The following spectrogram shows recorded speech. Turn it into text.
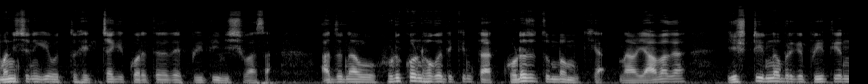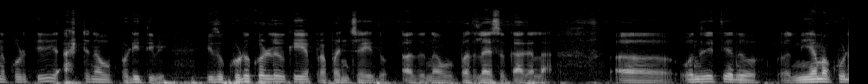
ಮನುಷ್ಯನಿಗೆ ಇವತ್ತು ಹೆಚ್ಚಾಗಿ ಕೊರತೆ ಇರೋದೇ ಪ್ರೀತಿ, ವಿಶ್ವಾಸ. ಅದು ನಾವು ಹುಡ್ಕೊಂಡು ಹೋಗೋದಕ್ಕಿಂತ ಕೊಡೋದು ತುಂಬ ಮುಖ್ಯ. ನಾವು ಯಾವಾಗ ಎಷ್ಟು ಇನ್ನೊಬ್ಬರಿಗೆ ಪ್ರೀತಿಯನ್ನು ಕೊಡ್ತೀವಿ, ಅಷ್ಟೇ ನಾವು ಪಡಿತೀವಿ. ಇದು ಕುಡುಕೊಳ್ಳುವಿಕೆಯ ಪ್ರಪಂಚ ಇದು. ಅದು ನಾವು ಬದಲಾಯಿಸೋಕ್ಕಾಗಲ್ಲ. ಒಂದು ರೀತಿ ಅದು ನಿಯಮ ಕೂಡ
